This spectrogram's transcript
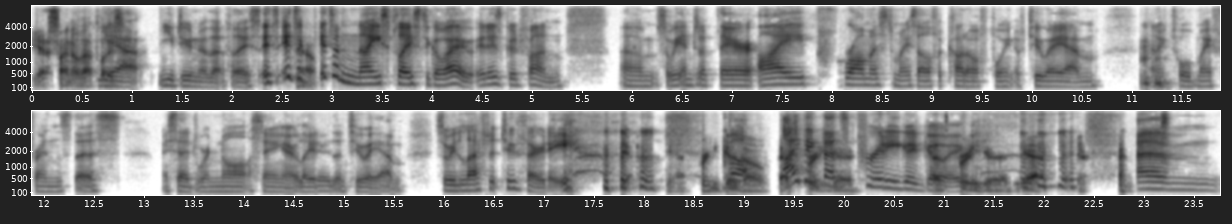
Yes, I know that place. Yeah, you do know that place. It's it's Yeah. a it's a nice place to go out. It is good fun. Um, so we ended up there. I promised myself a cutoff point of 2 a.m. and I Mhm. told my friends this. I said we're not staying out later than 2 a.m. So we left at 2:30. Yeah, pretty good But though. That's I think pretty that's good. pretty good going. That's pretty good. Yeah. um,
